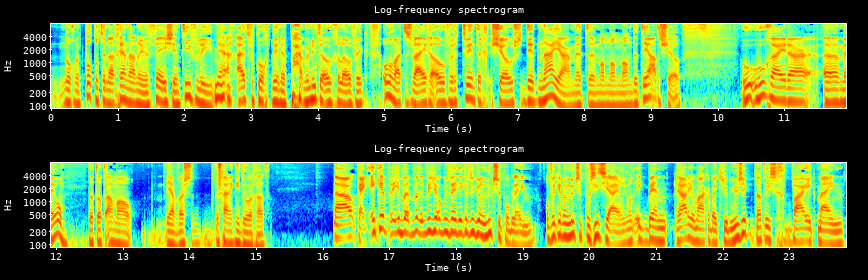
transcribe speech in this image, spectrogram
nog met pot tot in de agenda nu een feestje in Tivoli. Ja. Uitverkocht binnen een paar minuten ook, geloof ik. Om nog maar te zwijgen over 20 shows dit najaar met eh, Man Man Man, de theatershow. Hoe, hoe ga je daar eh, mee om? Dat dat allemaal ja, waars- waarschijnlijk niet doorgaat. Nou, kijk, ik heb, wat je ook moet weten, ik heb natuurlijk een luxe probleem. Of ik heb een luxe positie eigenlijk. Want ik ben radiomaker bij Q Music. Dat is waar ik mijn,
